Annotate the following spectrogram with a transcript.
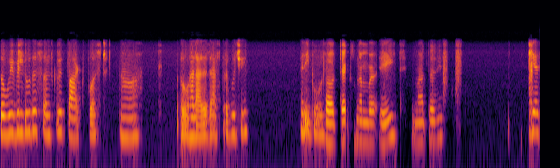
So we will do the sanskrit part first. Uh, so haladar das prabhuji Hari bol. So text number eight, Mataji. Yes,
